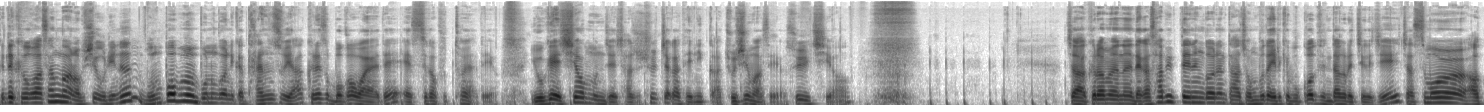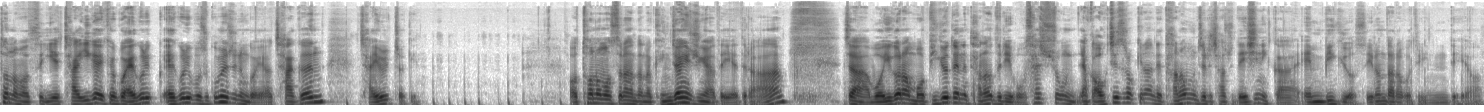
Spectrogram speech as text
근데 그거와 상관없이 우리는 문법만 보는 거니까 단수야. 그래서 뭐가 와야 돼? s가 붙어야 돼요. 요게 시험 문제 자주 출제가 되니까 조심하세요. 수일치요. 자 그러면은 내가 삽입되는 거는 다 전부 다 이렇게 묶어도 된다 그랬지 그지 자 스몰 autonomous 이게 자 이게 결국 에그리 에그리봇을 꾸며주는 거예요 작은 자율적인 autonomous라는 단어 굉장히 중요하다 얘들아. 자 뭐 이거랑 뭐 비교되는 단어들이 뭐 사실 좀 약간 억지스럽긴 한데 단어 문제를 자주 내시니까 ambiguous 이런 단어들이 있는데요.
